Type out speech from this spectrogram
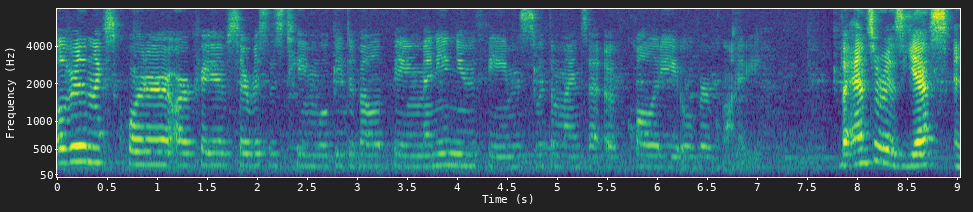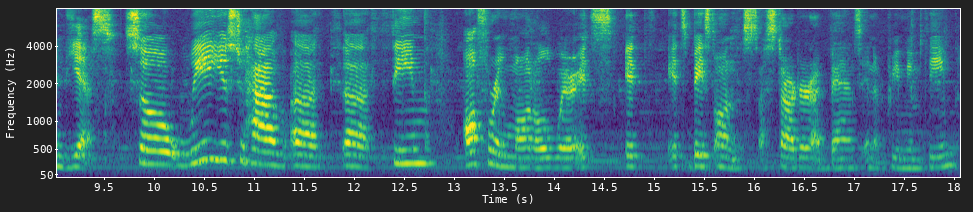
Over the next quarter, our creative services team will be developing many new themes with a mindset of quality over quantity. The answer is yes and yes. So we used to have a, a theme offering model where it's it it's based on a starter, advanced, and a premium theme.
